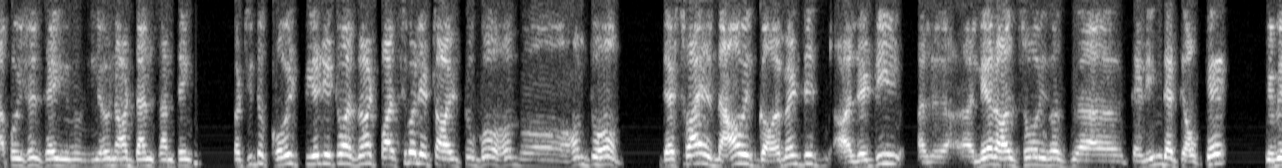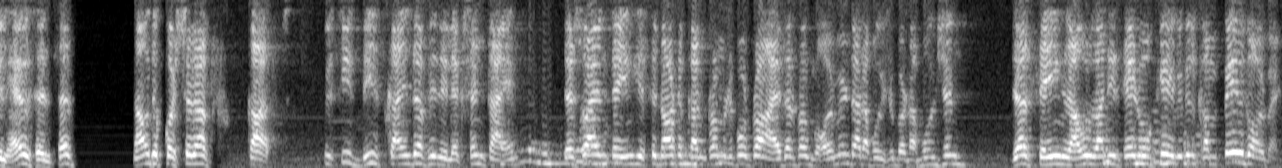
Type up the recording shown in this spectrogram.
opposition saying you have not done something? But in the COVID period, it was not possible at all to go home, uh, home to home. That's why now if government is already uh, earlier also it was uh, telling that okay, we will have census. Now the question of caste. You see, this kind of election time. That's why I'm saying it's not a confirmed report from either from government or opposition, but opposition just saying Rahul Gandhi said, okay, we will compel government.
